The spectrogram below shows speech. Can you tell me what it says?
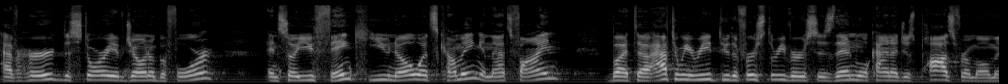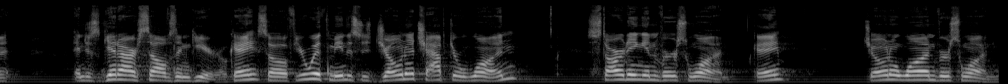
have heard the story of Jonah before, and so you think you know what's coming, and that's fine. But uh, after we read through the first three verses, then we'll kind of just pause for a moment and just get ourselves in gear, okay? So if you're with me, this is Jonah chapter 1, starting in verse 1, okay? Jonah 1, verse 1.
